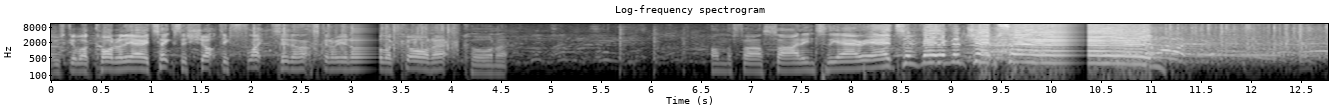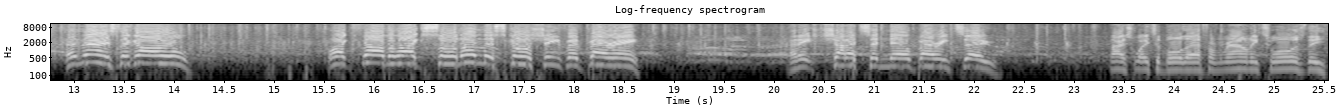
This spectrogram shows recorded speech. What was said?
Lewis Gilboy corner of the area. Takes the shot deflected and that's going to be another corner. Corner on the far side into the area. It's a from Jepson! And there's the goal. Like father, like son on the score sheet for Bury. And it's Chadderton nil, Bury 2. Nice to ball there from Rowney towards the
